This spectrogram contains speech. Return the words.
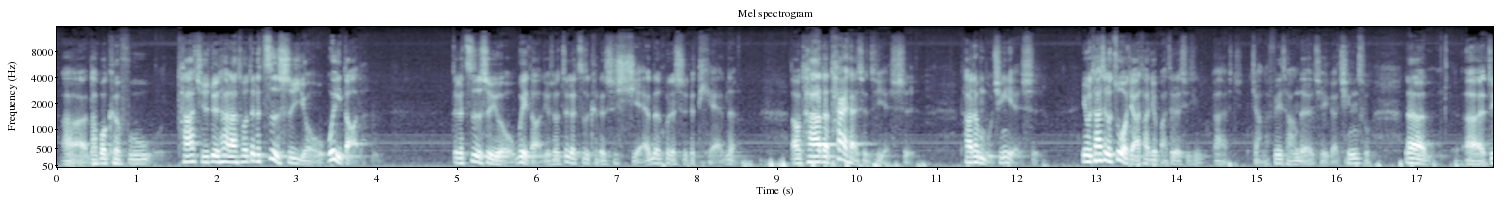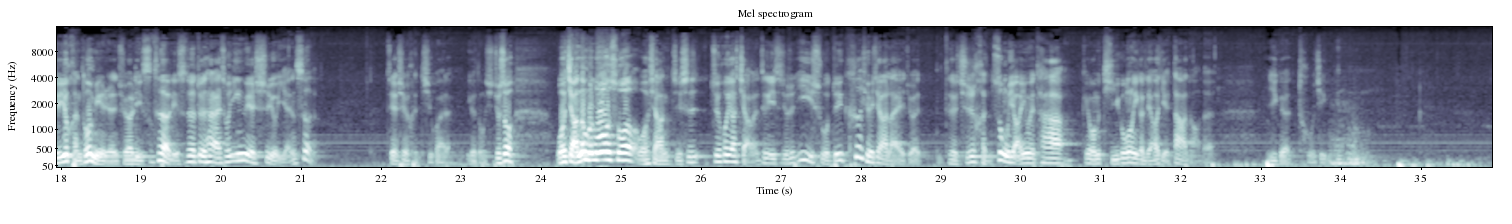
呃纳博科夫。他其实对他来说，这个字是有味道的，这个字是有味道，就是说这个字可能是咸的或者是个甜的。然后他的太太甚至也是，他的母亲也是，因为他是个作家，他就把这个事情啊讲得非常的这个清楚。那呃，就有很多名人，比如李斯特，李斯特对他来说音乐是有颜色的，这也是很奇怪的一个东西。就说我讲那么啰嗦，我想只是最后要讲的这个意思，就是艺术对于科学家来讲。这个其实很重要，因为它给我们提供了一个了解大脑的一个途径。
